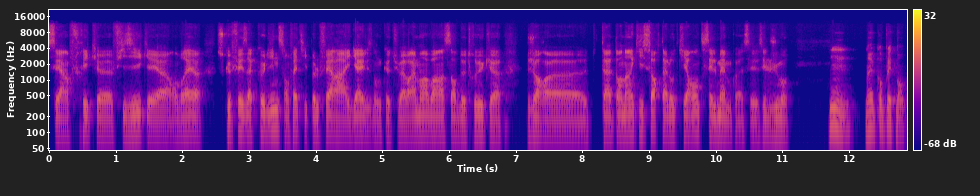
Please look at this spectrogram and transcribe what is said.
c'est un fric euh, physique. Et euh, en vrai, euh, ce que fait Zach Collins, en fait, il peut le faire à Giles. Donc, tu vas vraiment avoir un sort de truc. genre, t'en as un qui sort, t'as l'autre qui rentre, c'est le même, quoi. C'est le jumeau. Hmm. complètement,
